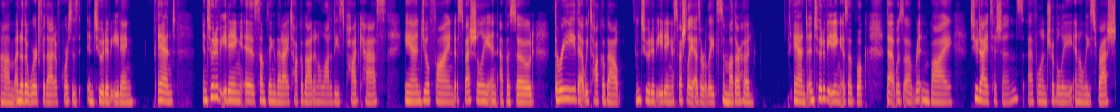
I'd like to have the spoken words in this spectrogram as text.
Um, another word for that, of course, is intuitive eating. And intuitive eating is something that I talk about in a lot of these podcasts. And you'll find, especially in episode three, that we talk about intuitive eating, especially as it relates to motherhood. And Intuitive Eating is a book that was uh, written by two dietitians, Evelyn Tribole and Elise Resch.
